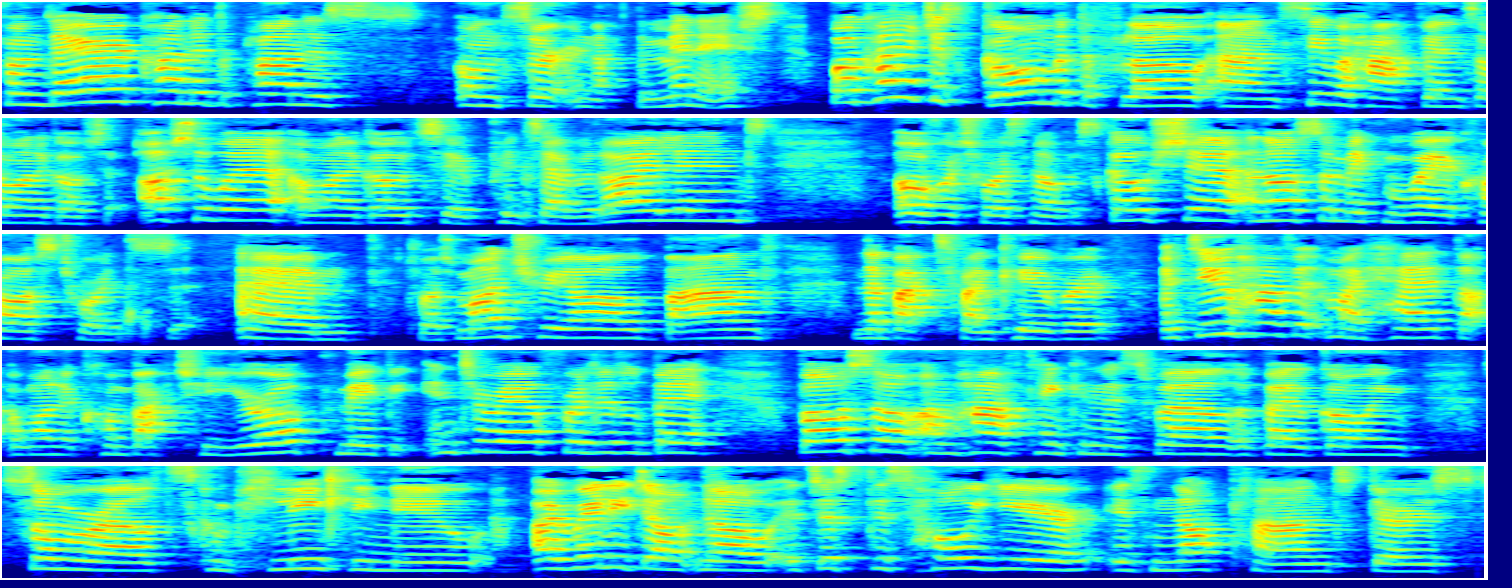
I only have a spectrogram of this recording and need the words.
From there kind of the plan is uncertain at the minute but I'm kind of just going with the flow and see what happens. I want to go to Ottawa, I want to go to Prince Edward Island, over towards Nova Scotia and also make my way across towards um, towards Montreal, Banff and then back to Vancouver. I do have it in my head that I want to come back to Europe, maybe Interrail for a little bit but also I'm half thinking as well about going somewhere else completely new. I really don't know, it's just this whole year is not planned. There's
